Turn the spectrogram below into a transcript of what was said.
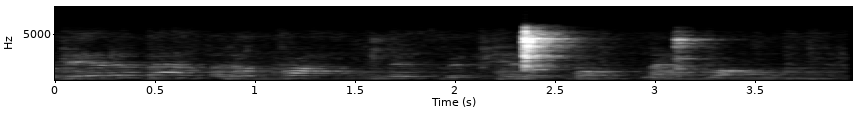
Forget about the promise, but it won't last long.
